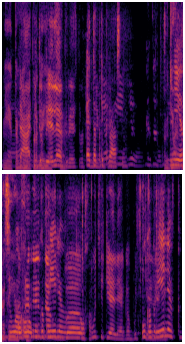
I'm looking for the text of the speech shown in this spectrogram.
Нет, Да. а где Да, и Габриэля продается? Агресс. вот Это прекрасно. А где он Нет, Он у, продается? у Габриэля в плохо. бутике Олега. Бутике У. Габриэля п-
